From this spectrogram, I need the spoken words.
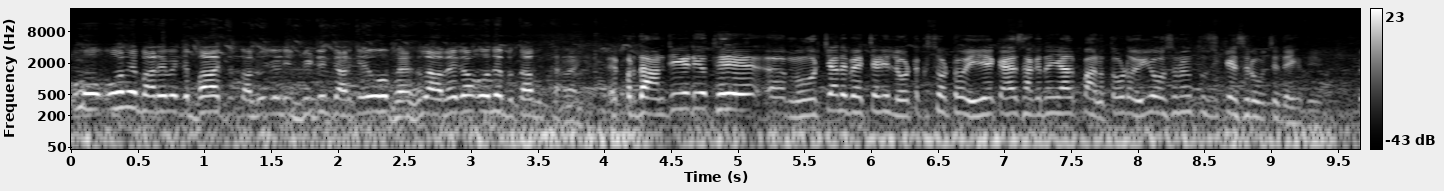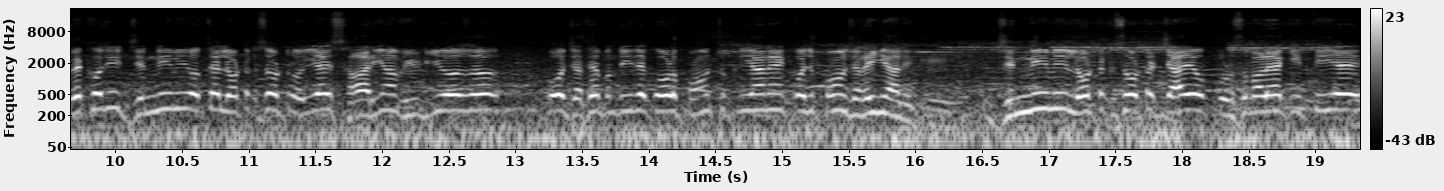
ਉਹ ਉਹਦੇ ਬਾਰੇ ਵਿੱਚ ਬਾਅਦ ਚ ਤੁਹਾਨੂੰ ਜਿਹੜੀ ਮੀਟਿੰਗ ਕਰਕੇ ਉਹ ਫੈਸਲਾ ਆਵੇਗਾ ਉਹਦੇ ਮੁਤਾਬਕ ਕਰਾਂਗੇ। ਇਹ ਪ੍ਰਧਾਨ ਜੀ ਜਿਹੜੀ ਉੱਥੇ ਮੋਰਚਿਆਂ ਦੇ ਵਿੱਚ ਜਿਹੜੀ ਲੁੱਟ ਖਸੁੱਟ ਹੋਈ ਹੈ ਕਹਿ ਸਕਦੇ ਜਾਂ ਭੰਨ ਤੋੜ ਹੋਈ ਉਸ ਨੂੰ ਤੁਸੀਂ ਕਿਸ ਰੂਪ 'ਚ ਦੇਖਦੇ ਹੋ? ਵੇਖੋ ਜੀ ਜਿੰਨੀ ਵੀ ਉੱਥੇ ਲੁੱਟ ਖਸੁੱਟ ਹੋਈ ਹੈ ਸਾਰੀਆਂ ਵੀਡੀਓਜ਼ ਉਹ ਜਥੇਬੰਦੀ ਦੇ ਕੋਲ ਪਹੁੰਚ ਚੁੱਕੀਆਂ ਨੇ, ਕੁਝ ਪਹੁੰਚ ਰਹੀਆਂ ਨੇ। ਜਿੰਨੀ ਵੀ ਲੁੱਟ ਖਸੁੱਟ ਚਾਹੇ ਉਹ ਪੁਲਿਸ ਵਾਲਿਆਂ ਕੀਤੀ ਹੈ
